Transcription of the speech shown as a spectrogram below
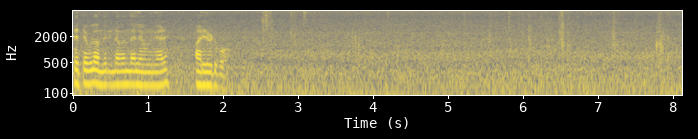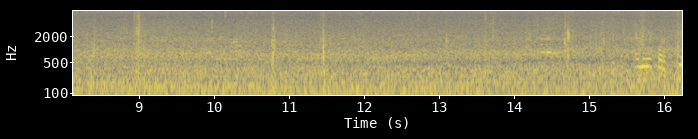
സെറ്റപ്പുകൾ വന്നിട്ടുണ്ടാവും എന്തായാലും നമുക്ക് നേരെ പാടിയിലോട്ട് പോകാം അതേ കുറച്ച്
